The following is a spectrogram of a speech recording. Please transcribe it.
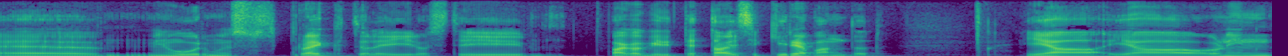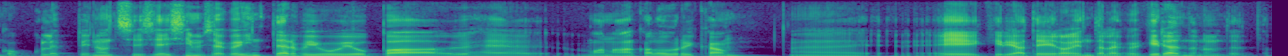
minu uurimusprojekt oli ilusti vägagi detailselt kirja pandud. Ja, ja olin kokku leppinud siis esimesega intervjuu juba ühe vana kaluriga. E, e-kirja teel olin talle ka kirjeldanud, et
